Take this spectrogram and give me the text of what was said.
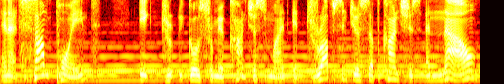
And at some point it, it goes from your conscious mind, it drops into your subconscious, and now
